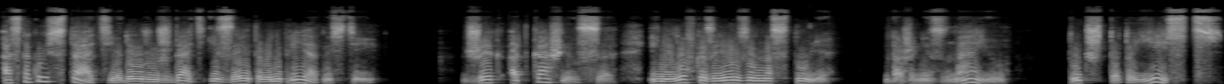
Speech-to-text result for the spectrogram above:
А с какой стати я должен ждать из-за этого неприятностей? Джек откашлялся и неловко заерзал на стуле. Даже не знаю. Тут что-то есть.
